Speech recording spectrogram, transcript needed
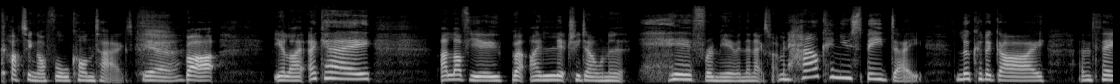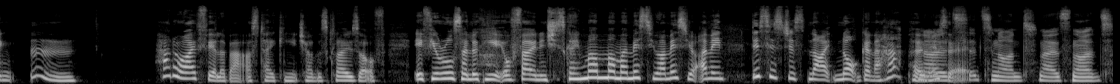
cutting off all contact. Yeah. But you're like, okay. I love you, but I literally don't want to hear from you in the next one. I mean, how can you speed date, look at a guy and think, hmm, how do I feel about us taking each other's clothes off? If you're also looking at your phone and she's going, Mum, Mum, I miss you, I miss you. I mean, this is just like not going to happen, no, is it's, it? it's not. No, it's not.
